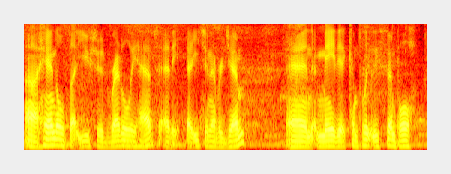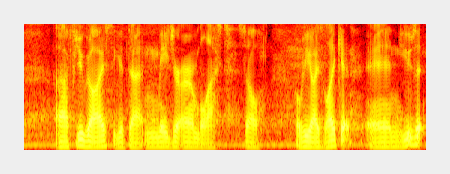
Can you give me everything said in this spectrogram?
uh, handles that you should readily have at, at, each and every gym, and made it completely simple uh, for you guys to get that major arm blast. So hope you guys like it and use it.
